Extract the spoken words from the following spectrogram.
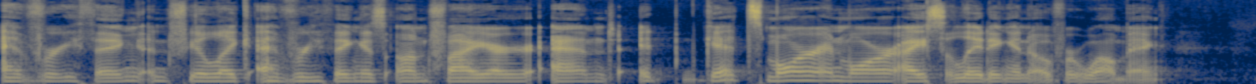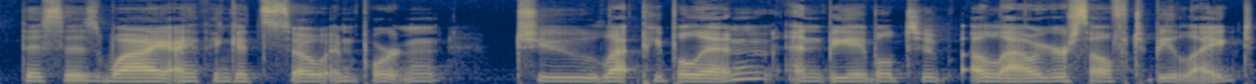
everything and feel like everything is on fire. And it gets more and more isolating and overwhelming. This is why I think it's so important to let people in and be able to allow yourself to be liked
